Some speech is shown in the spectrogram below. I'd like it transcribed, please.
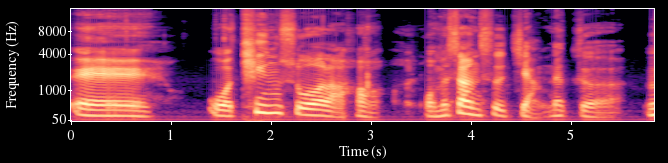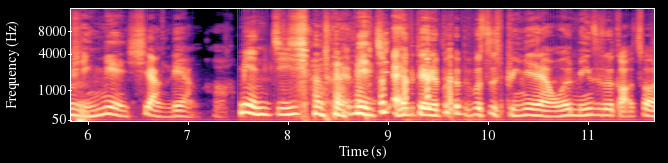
诶，我听说了哈，我们上次讲那个平面向量哈，面积向量，面积哎不对，不不是平面啊，我的名字都搞错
